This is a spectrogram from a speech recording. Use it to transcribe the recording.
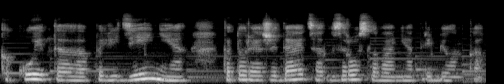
какое-то поведение, которое ожидается от взрослого, а не от ребенка.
